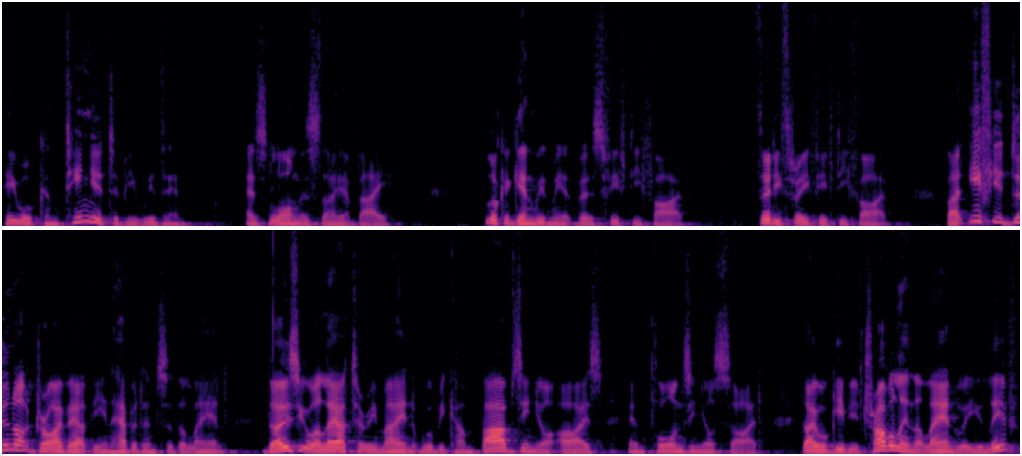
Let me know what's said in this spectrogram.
He will continue to be with them as long as they obey. Look again with me at verse 55, 33 55. But if you do not drive out the inhabitants of the land, those you allow to remain will become barbs in your eyes and thorns in your side. They will give you trouble in the land where you live,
